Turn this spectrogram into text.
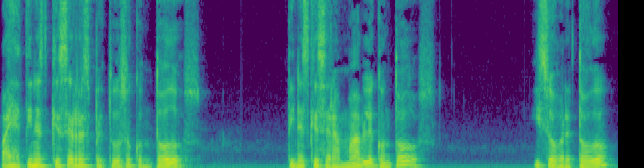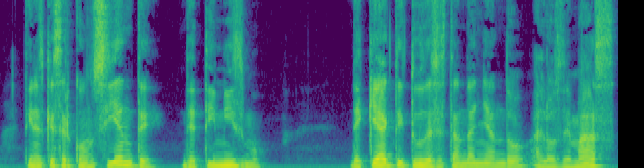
Vaya, tienes que ser respetuoso con todos. Tienes que ser amable con todos. Y sobre todo, tienes que ser consciente de ti mismo de qué actitudes están dañando a los demás,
